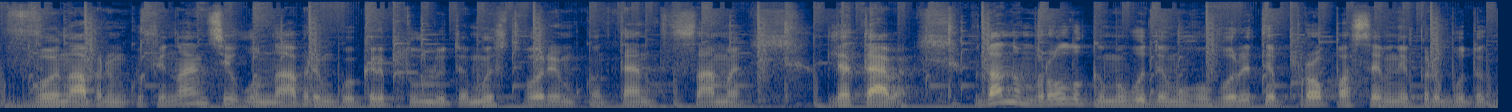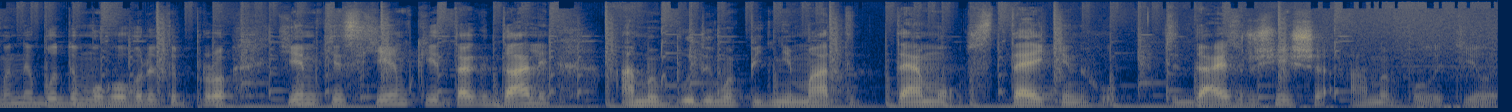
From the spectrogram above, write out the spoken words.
в напрямку фінансів, у напрямку криптовалюти. Ми створюємо контент саме для тебе. В даному ролику ми будемо говорити про пасивний прибуток. Ми не будемо говорити про тємки, схемки і так далі. А ми будемо піднімати тему стейкінгу. Сідай зручніше, а ми полетіли.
